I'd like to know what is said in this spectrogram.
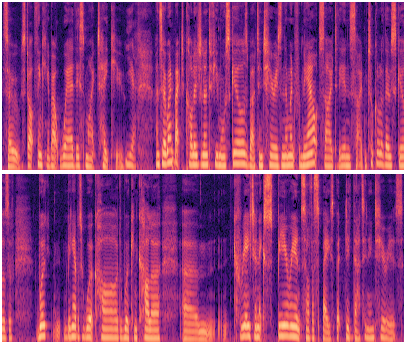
So start thinking about where this might take you. Yeah. And so I went back to college, learned a few more skills about interiors, and then went from the outside to the inside and took all of those skills of work, being able to work hard, work in colour, um, create an experience of a space, but did that in interiors.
